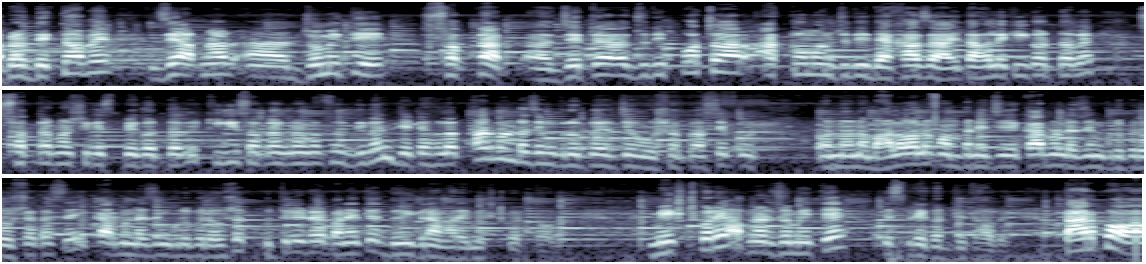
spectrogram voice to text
আপনার দেখতে হবে যে আপনার জমিতে ছত্রাক যেটা যদি পচার আক্রমণ যদি দেখা যায়, তাহলে কি করতে হবে? ছত্রাকনাশক স্প্রে করতে হবে। কি কি ছত্রাকনাশক দিবেন? যেটা হলো কার্বনডাজিম গ্রুপের যে ঔষধ আছে, অন্যান্য ভালো ভালো কোম্পানির যে কার্বন কার্বনডাজিম গ্রুপের ঔষধ আছে কার্বনডাজিম গ্রুপের ঔষধ প্রতি লিটার পানিতে দুই গ্রাম হারে মিক্সড করতে হবে। মিক্সড করে আপনার জমিতে স্প্রে করে দিতে হবে। তারপর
